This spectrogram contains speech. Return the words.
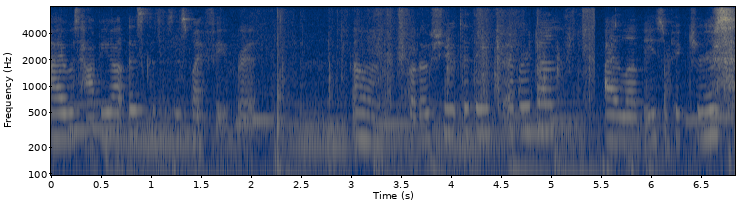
I was happy about this because this is my favorite um, photo shoot that they've ever done. I love these pictures.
